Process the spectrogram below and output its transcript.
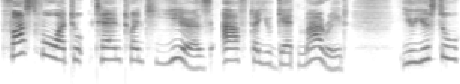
Fast forward to 10, 20 years after you get married, you used to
